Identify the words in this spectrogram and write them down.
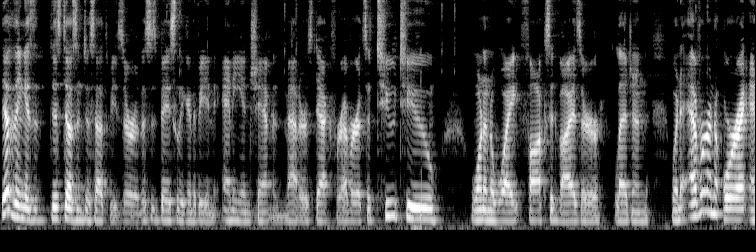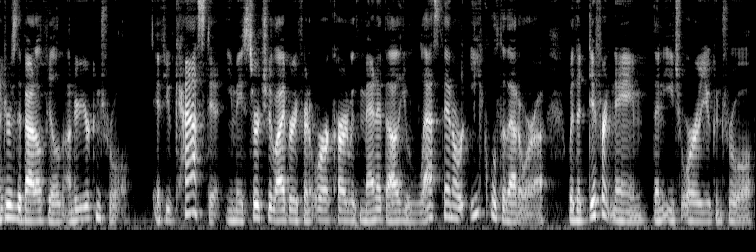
The other thing is that this doesn't just have to be Zur. This is basically going to be in any Enchantment Matters deck forever. It's a 2 2, 1 and a white Fox Advisor legend. Whenever an aura enters the battlefield under your control, if you cast it, you may search your library for an aura card with mana value less than or equal to that aura with a different name than each aura you control.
